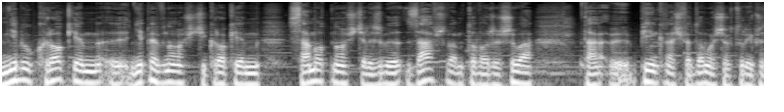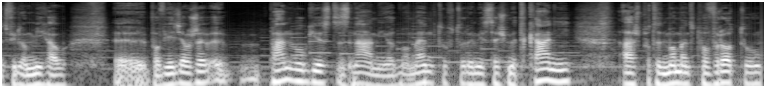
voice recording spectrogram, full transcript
nie był krokiem niepewności, krokiem samotności, ale żeby zawsze Wam towarzyszyła ta piękna świadomość, o której przed chwilą Michał powiedział, że Pan Bóg jest z nami od momentu, w którym jesteśmy tkani, aż po ten moment powrotu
